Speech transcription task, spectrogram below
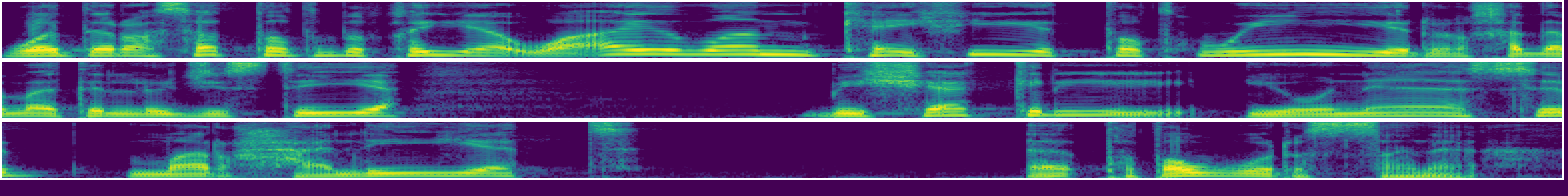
ودراسات تطبيقية وأيضا كيفية تطوير الخدمات اللوجستية بشكل يناسب مرحلية آه، تطور الصناعة.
